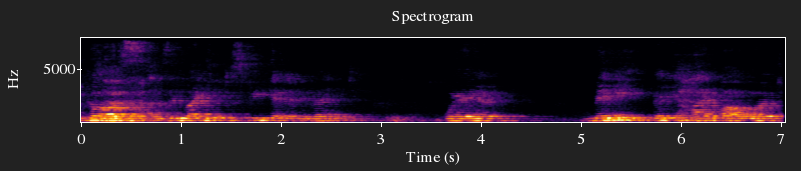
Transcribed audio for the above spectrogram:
because I was invited to speak at an event where many very high-powered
